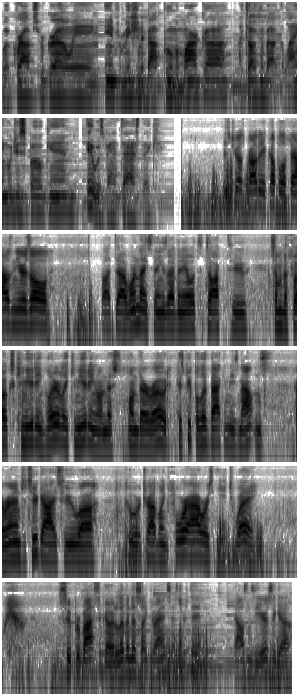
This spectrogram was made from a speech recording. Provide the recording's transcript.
what crops were growing, information about Pumamarca. I talked about the languages spoken. It was fantastic. This trail's probably a couple of thousand years old, but uh, one nice thing is I've been able to talk to some of the folks commuting, literally commuting on this on their road, because people live back in these mountains. I ran into two guys who uh, who were traveling four hours each way. Whew. Super basico, living just like their ancestors did thousands of years ago.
